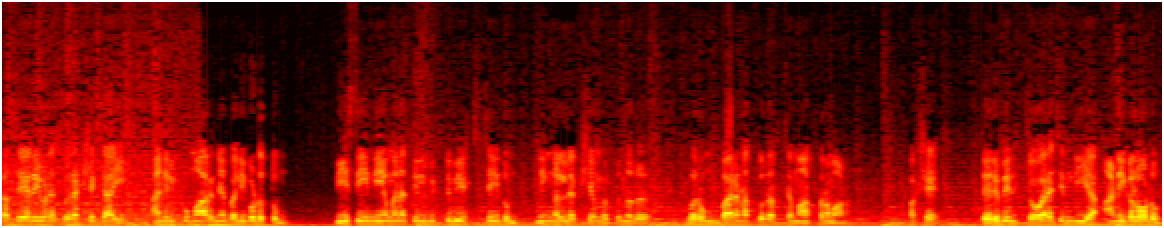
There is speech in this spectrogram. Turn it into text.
കസേരയുടെ സുരക്ഷയ്ക്കായി അനിൽകുമാറിനെ ബലികൊടുത്തും ബി സി നിയമനത്തിൽ വിട്ടുവീഴ്ച ചെയ്തും നിങ്ങൾ ലക്ഷ്യം വെക്കുന്നത് വെറും ഭരണ തുടർച്ച മാത്രമാണ്. പക്ഷേ തെരുവിൽ ചോര ചിന്തിയ അണികളോടും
